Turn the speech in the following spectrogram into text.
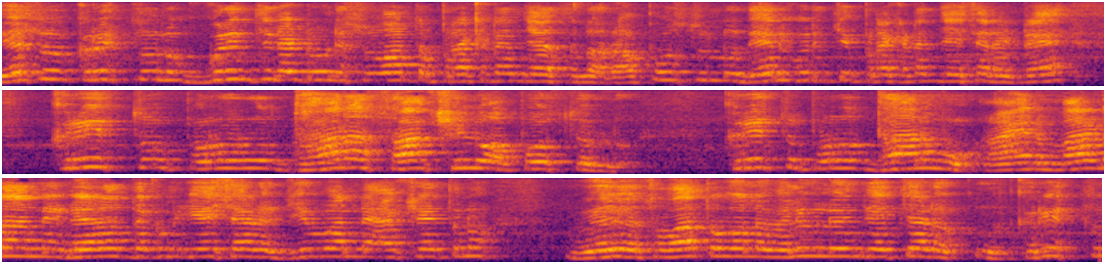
యేసుక్రీస్తును గురించినటువంటి సువార్త ప్రకటన చేస్తున్నారు. అపోస్తులు దేని గురించి ప్రకటన చేశారంటే క్రీస్తు పునరుద్ధాన సాక్షులు అపోస్తులు. క్రీస్తు పునరుద్ధానము ఆయన మరణాన్ని నిరర్ధకం చేశాడు జీవాన్ని అక్షయతను వేరే స్వార్థ వల్ల వెలుగులోని తెచ్చాడు. క్రీస్తు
